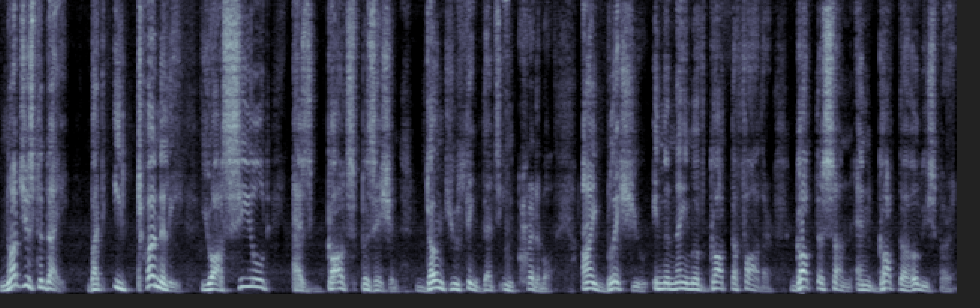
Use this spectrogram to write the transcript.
not just today, but eternally. You are sealed as God's possession. Don't you think that's incredible? I bless you in the name of God the Father, God the Son, and God the Holy Spirit.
